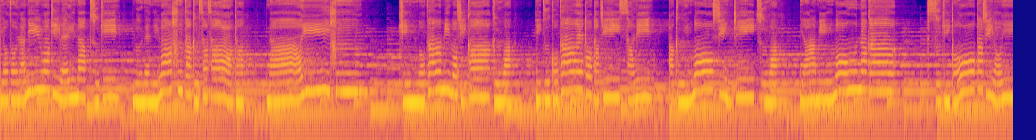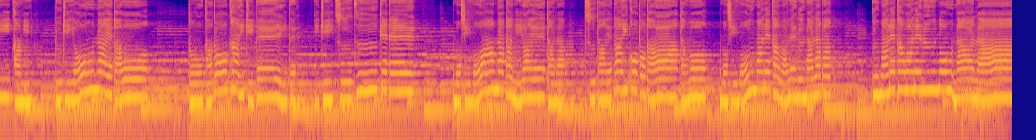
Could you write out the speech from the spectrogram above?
夜空には綺麗な月。胸には深く刺さったナイフ。金の髪の四角はいつこかへと立ち去り。悪意の真実は闇の中。透き通った白い髪。不器用な笑顔。どうかどうか生きていて。生き続けて。もしもあなたに会えたら、伝えたいことがあったの。もしも生まれ変われるならば、生まれ変われるのなら、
